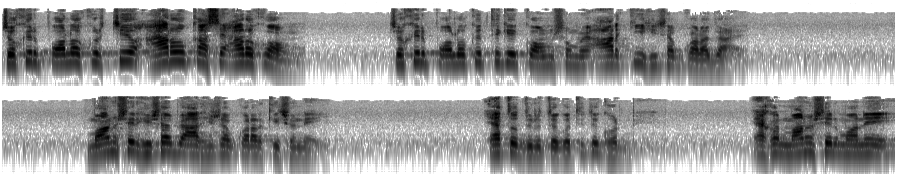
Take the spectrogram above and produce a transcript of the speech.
চোখের পলকের চেয়েও আরও কাছে আরও কম। চোখের পলকের থেকে কম সময় আর কি হিসাব করা যায়? মানুষের হিসাবে আর হিসাব করার কিছু নেই। এত দ্রুত গতিতে ঘটবে। এখন মানুষের মনে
